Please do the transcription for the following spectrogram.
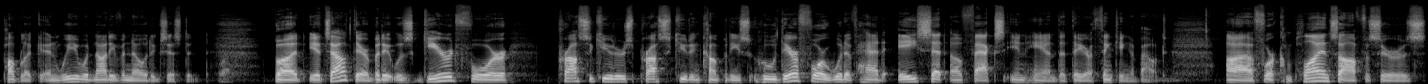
public, and we would not even know it existed. Right. but it's out there. But it was geared for prosecutors, prosecuting companies who therefore would have had a set of facts in hand that they are thinking about. Uh, for compliance officers,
